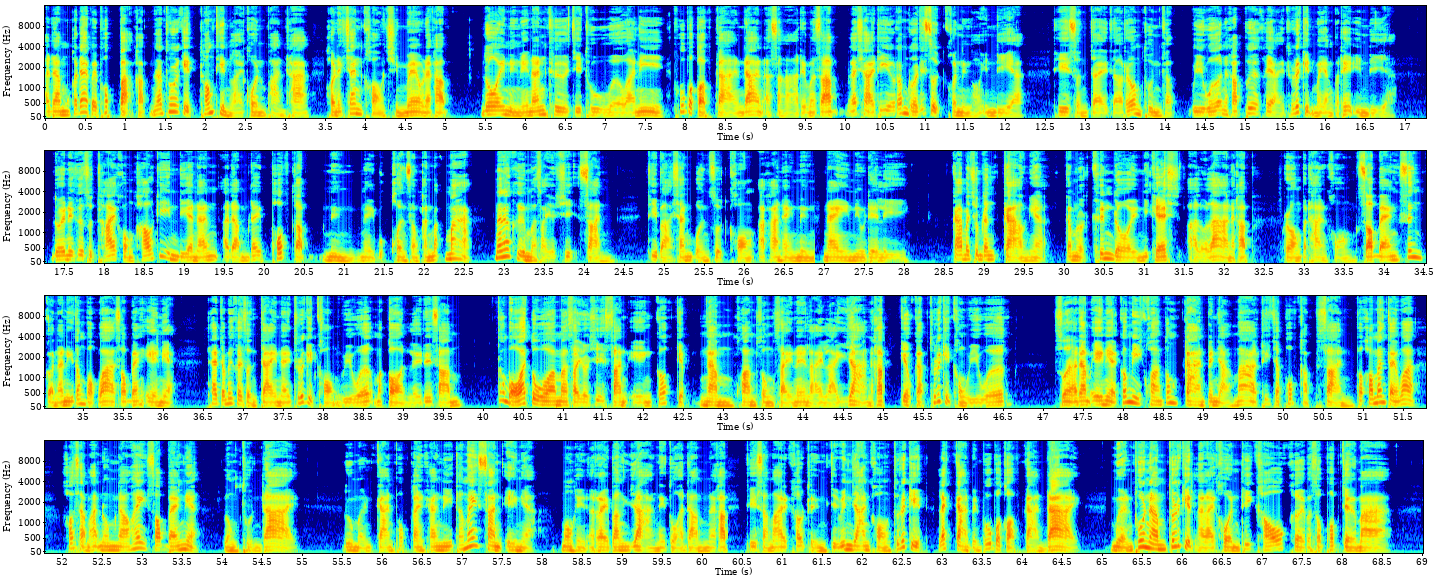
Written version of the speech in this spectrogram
อดัมก็ได้ไปพบปะกับนักธุรกิจท้องถิ่นหลายคนผ่านทาง connection ของชิมเมลนะครับ โดยหนึ่งในนั้นคือ G2 v e r w a n i ผู้ประกอบการด้านอสังหาริมทรัพย์ และชายที่ร่ำรวยที่สุดคนหนึ่งของอินเดีย ที่สนใจจะร่วมทุนกับ WeWork นะครับเพื่อขยายธุรกิจมายังประเทศอินเดีย โดยในคืนสุดท้ายของเขาที่อินเดียนั้น อดัมได้พบกับหนึ่งในบุคคลสำคัญมาก ๆ นั่นก็คือมาซาโยชิซัน ที่บาร์ชั้นบนสุดของอาคารแห่งหนึ่งในนิวเดลี การประชุมดังกล่าวเนี่ยกำหนดขึ้นโดยนิเคชอาโรร่านะครับรองประธานของ SoftBank ซึ่งก่อนหน้านี้ต้องบอกว่า SoftBank เองเนี่ยแทบจะไม่เคยสนใจในธุรกิจของ WeWork มาก่อนเลยด้วยซ้ำต้องบอกว่าตัวมาซาโยชิซันเองก็เก็บงำความสงสัยในหลาย ๆ อย่างนะครับเกี่ยวกับธุรกิจของ WeWork ส่วนอดัมเองเนี่ยก็มีความต้องการเป็นอย่างมากที่จะพบกับซัน เพราะเขามั่นใจว่าเขาสามารถโน้มน้าวให้ซอฟแบงค์เนี่ย ลงทุนได้ ดูเหมือนการพบกันครั้งนี้ทำให้ซันเองเนี่ยมองเห็นอะไรบางอย่างในตัวดัมนะครับ ที่สามารถเข้าถึงจิตวิญญาณของธุรกิจ และการเป็นผู้ประกอบการได้ เหมือนผู้นำธุรกิจหลายๆ คนที่เขาเคยประสบพบเจอมา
